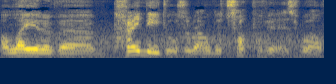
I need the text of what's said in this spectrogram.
a layer of um, pine needles around the top of it as well.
